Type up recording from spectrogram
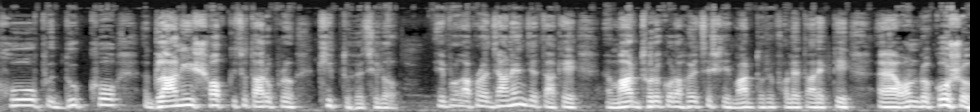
ক্ষোভ, দুঃখ, গ্লানি সব কিছু তার উপর ক্ষিপ্ত হয়েছিল। এবং আপনারা জানেন যে তাকে মারধর করা হয়েছে। সেই মারধরের ফলে তার একটি অন্ডকোষও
